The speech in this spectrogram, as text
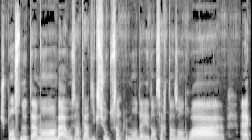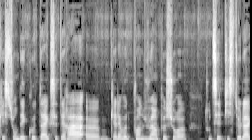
Je pense notamment bah, aux interdictions tout simplement d'aller dans certains endroits, euh, à la question des quotas, etc. quel est votre point de vue un peu sur toutes ces pistes-là?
